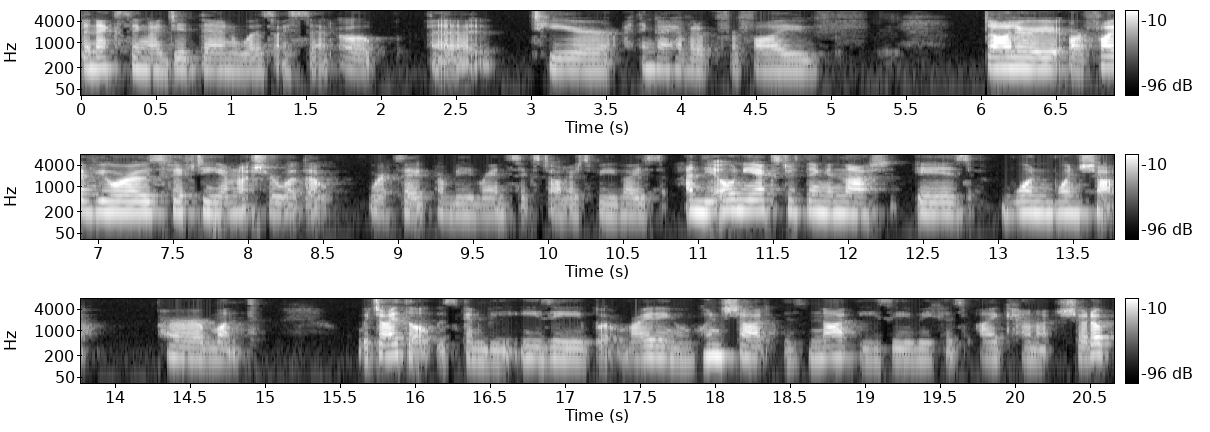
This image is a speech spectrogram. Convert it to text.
the next thing I did then was I set up a tier. I think I have it up for five dollar or five euros fifty. I'm not sure what that works out probably around six dollars for you guys. And the only extra thing in that is one one shot per month, which I thought was going to be easy, but writing a one shot is not easy because I cannot shut up.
